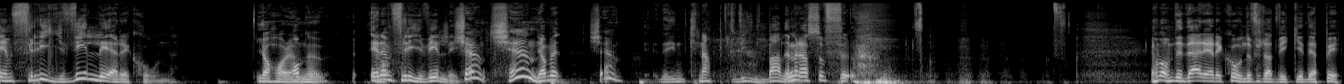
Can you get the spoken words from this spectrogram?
är en frivillig erektion? jag har en Om- nu. Är den frivillig? Känn, känn! Ja men känn. det är en knappt vinballe. Nej, men alltså, för, Ja, Om det där är erektion, då förstår jag att Vicky är deppig.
